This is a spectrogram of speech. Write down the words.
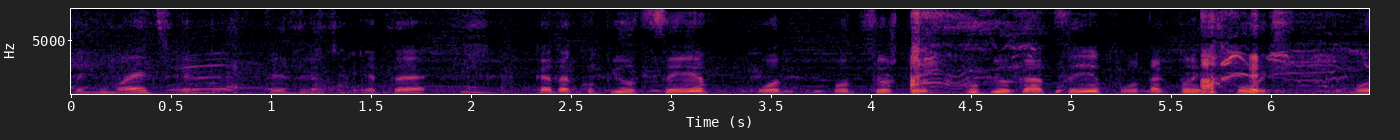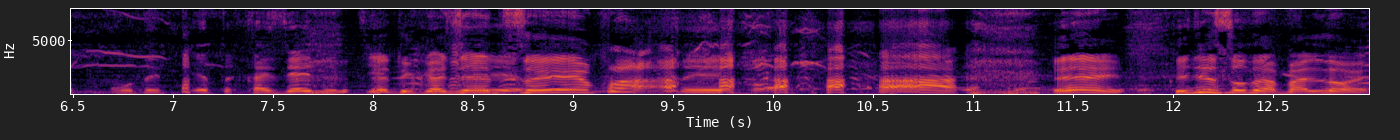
Понимаете, как бы, это когда купил ЦФ, вот, вот все, что купил как ЦФ, вот так происходит. Вот, вот это, это хозяин Это хозяин цепа. Эй, иди сюда, больной.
